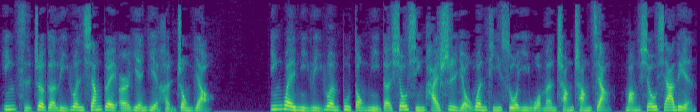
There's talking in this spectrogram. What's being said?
因此这个理论相对而言也很重要。因为你理论不懂，你的修行还是有问题。所以我们常常讲盲修瞎练，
